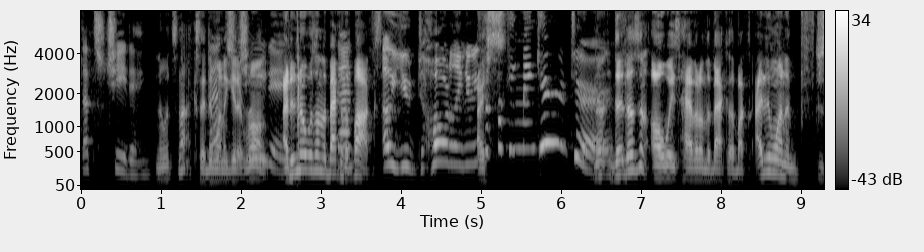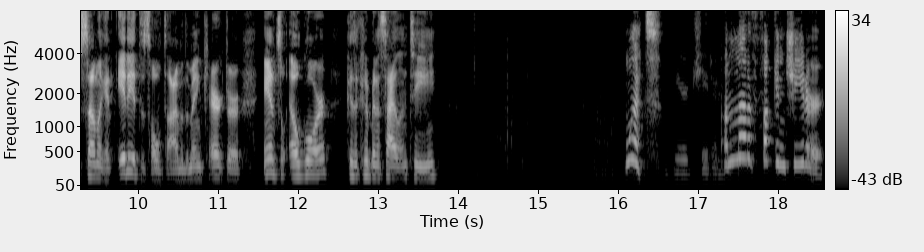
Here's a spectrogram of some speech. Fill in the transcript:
that's cheating. No, it's not because I didn't want to get it wrong. cheating. I didn't know it was on the back of the That- box. Oh, you totally knew. He's I the s- fucking main character. No, that doesn't always have it on the back of the box. I didn't want to just sound like an idiot this whole time with the main character, Ansel Elgort, because it could have been a silent T. What? You're a cheater. I'm not a fucking cheater.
